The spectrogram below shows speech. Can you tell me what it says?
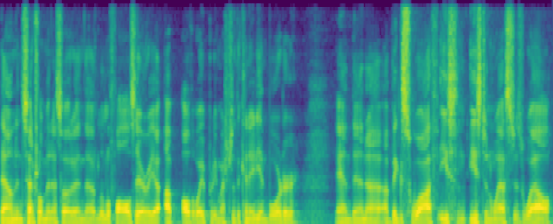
down in central Minnesota in the Little Falls area up all the way pretty much to the Canadian border and then a, a, big swath east and, east and west as well.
